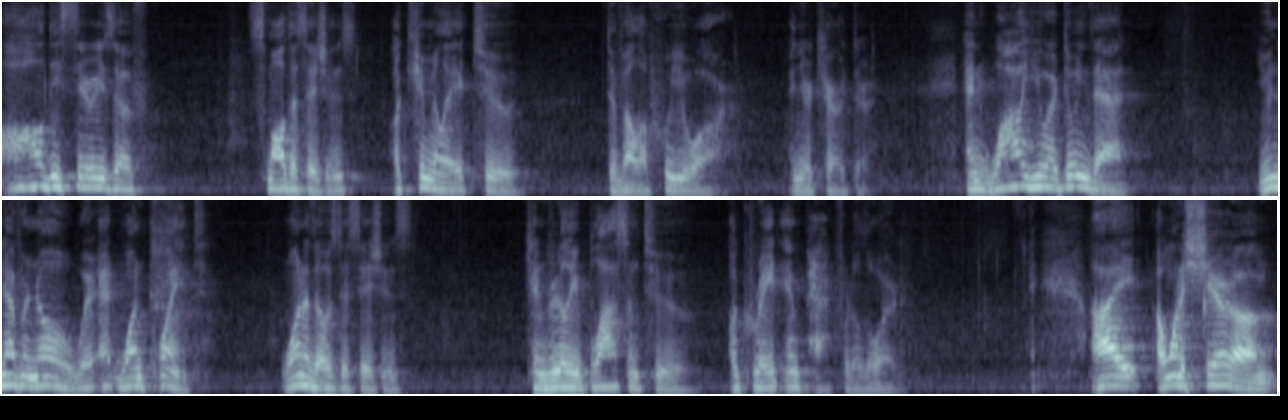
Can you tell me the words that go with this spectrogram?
all these series of small decisions accumulate to develop who you are and your character. And while you are doing that, you never know where at one point one of those decisions can really blossom to a great impact for the Lord. I, I want to share um,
